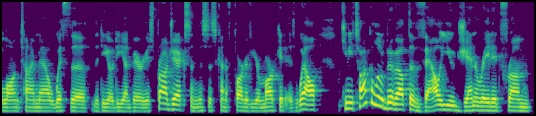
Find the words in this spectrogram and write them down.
a long time now with the, the DoD on various projects, and this is kind of part of your market as well. Can you talk a little bit about the value generated from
